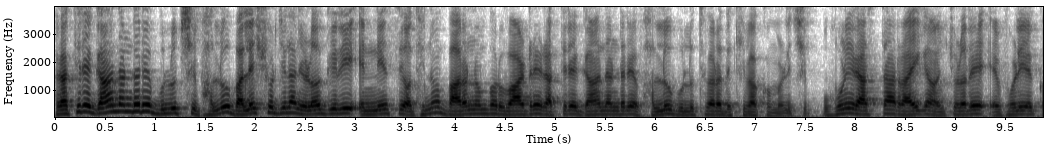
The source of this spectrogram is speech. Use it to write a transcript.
ରାତିରେ ଗାଁ ଦାଣ୍ଡରେ ବୁଲୁଛି ଭାଲୁ। ବାଲେଶ୍ୱର ଜିଲ୍ଲା ନୀଳଗିରି ଏନ୍ଏସି ଅଧୀନ ବାର ନମ୍ବର ୱାର୍ଡରେ ରାତିରେ ଗାଁ ଦାଣ୍ଡରେ ଭାଲୁ ବୁଲୁଥିବାର ଦେଖିବାକୁ ମିଳିଛି। ପୁହୁଣି ରାସ୍ତା ରାଇଗାଁ ଅଞ୍ଚଳରେ ଏଭଳି ଏକ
